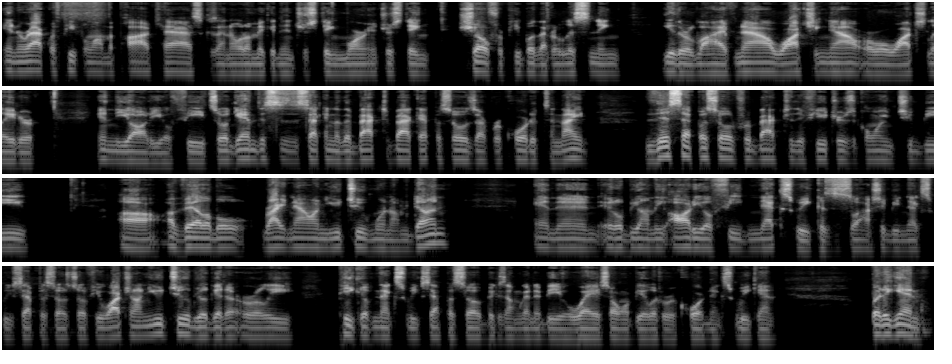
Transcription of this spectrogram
interact with people on the podcast because I know it'll make it interesting, more interesting show for people that are listening either live now, watching now, or will watch later in the audio feed. So again, this is the second of the back-to-back episodes I've recorded tonight. This episode for Back to the Future is going to be uh, available right now on YouTube when I'm done. And then it'll be on the audio feed next week because this will actually be next week's episode. So if you watch it on YouTube, you'll get an early peek of next week's episode because I'm going to be away. So I won't be able to record next weekend. But again,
